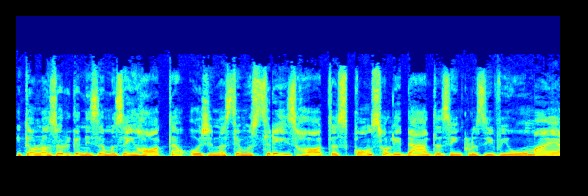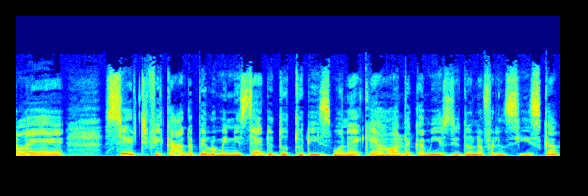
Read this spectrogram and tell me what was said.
Então, nós organizamos em rota. Hoje nós temos três rotas consolidadas, inclusive uma ela é certificada pelo Ministério do Turismo, né? Que é a uhum. Rota Caminhos de Dona Francisca.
